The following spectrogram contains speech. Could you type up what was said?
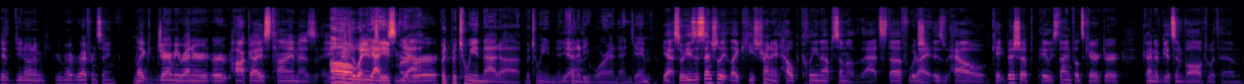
If do you know what I'm re- referencing? Like Jeremy Renner or Hawkeye's time as a. Oh, yeah, he's murderer. yeah, but between that uh between Yeah. Infinity War and Endgame. Yeah, so he's essentially like he's trying to help clean up some of that stuff, which Right. is how Kate Bishop, Hailee Steinfeld's character, kind of gets involved with him.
